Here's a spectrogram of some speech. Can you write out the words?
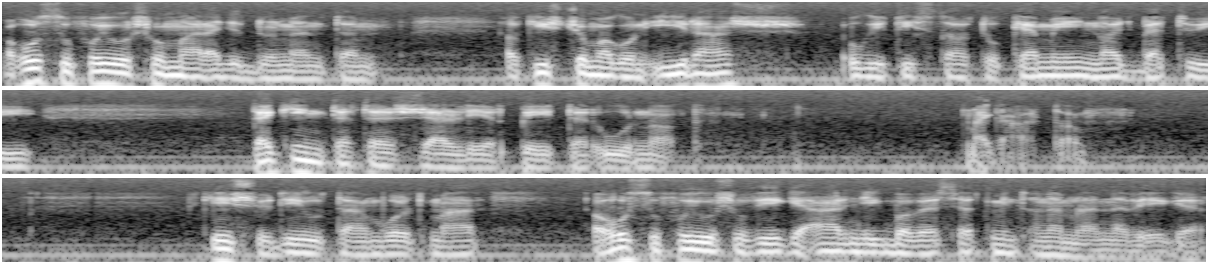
A hosszú folyóson már egyedül mentem. A kis csomagon írás, Ugi tisztartó kemény, nagy betűi, tekintetes Zsellér Péter úrnak. Megálltam. Késő délután volt már, a hosszú folyósó vége árnyékba veszett, mintha nem lenne vége.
